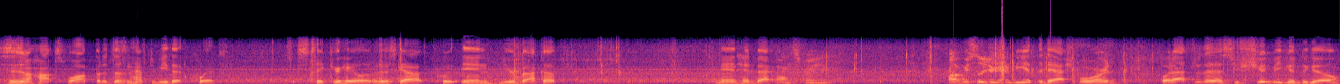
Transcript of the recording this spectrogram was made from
This isn't a hot swap, but it doesn't have to be that quick. Just take your Halo disk out, put in your backup, and head back on screen. Obviously, you're going to be at the dashboard but after this, you should be good to go.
